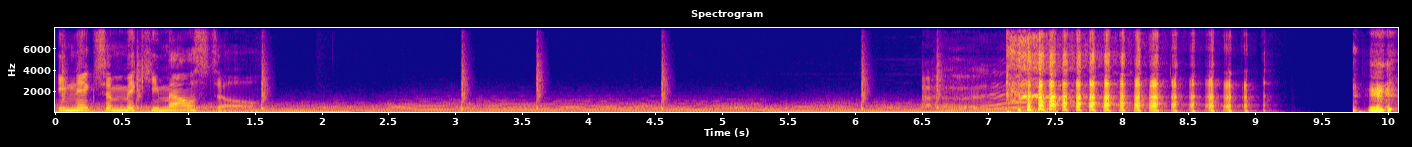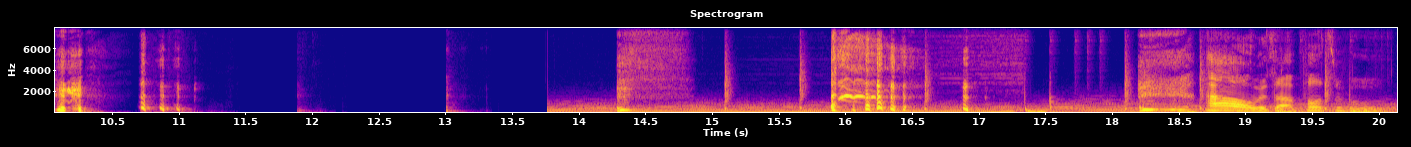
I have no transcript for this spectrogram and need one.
he nicked a Mickey Mouse doll. How is that possible?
